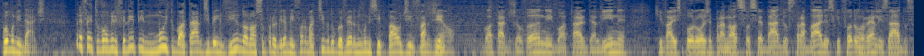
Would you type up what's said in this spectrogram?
comunidade comunidade. Prefeito Valmir Felipe, muito boa tarde, bem-vindo ao nosso programa informativo do Governo Municipal de Vargião. Boa tarde, Giovanni, boa tarde, Aline, que vai expor hoje para a nossa sociedade os trabalhos que foram realizados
